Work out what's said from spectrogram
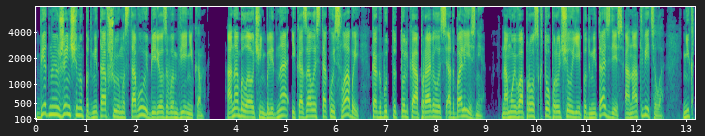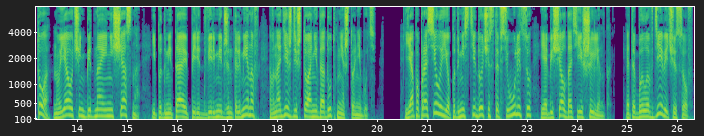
бедную женщину, подметавшую мостовую березовым веником. Она была очень бледна и казалась такой слабой, как будто только оправилась от болезни. На мой вопрос, кто поручил ей подметать здесь, она ответила, «Никто, но я очень бедна и несчастна, и подметаю перед дверьми джентльменов в надежде, что они дадут мне что-нибудь». Я попросил ее подмести дочисто всю улицу и обещал дать ей шиллинг. Это было в 9 часов,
